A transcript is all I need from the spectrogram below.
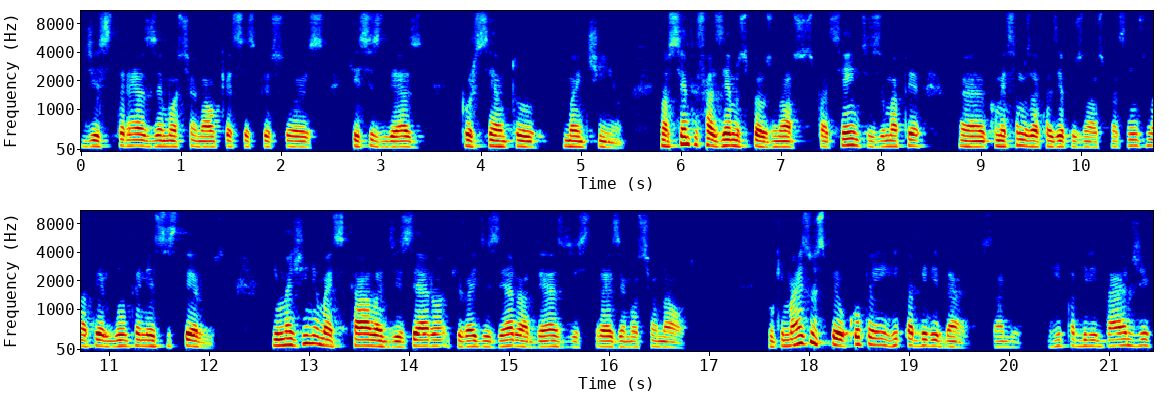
de estresse emocional que essas pessoas, que esses 10% mantinham. Nós sempre fazemos para os nossos pacientes uma uh, começamos a fazer para os nossos pacientes uma pergunta nesses termos. Imagine uma escala de zero, que vai de 0 a 10 de estresse emocional. O que mais nos preocupa é a irritabilidade, sabe? Irritabilidade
